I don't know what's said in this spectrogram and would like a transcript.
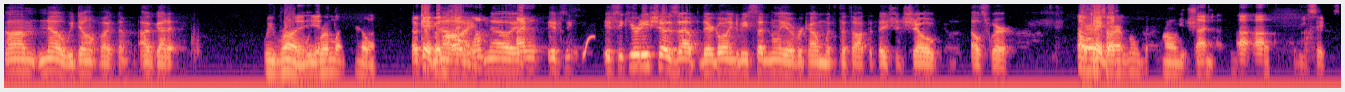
Um, no, we don't fight them. I've got it. We run. Uh, we it- run like hell. Okay, but no, I'm not- no. If, I'm- if if security shows up, they're going to be suddenly overcome with the thought that they should show elsewhere. Oh, Okay, I'm sorry, but- I rolled that wrong. It should I- be uh, uh, thirty-six.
